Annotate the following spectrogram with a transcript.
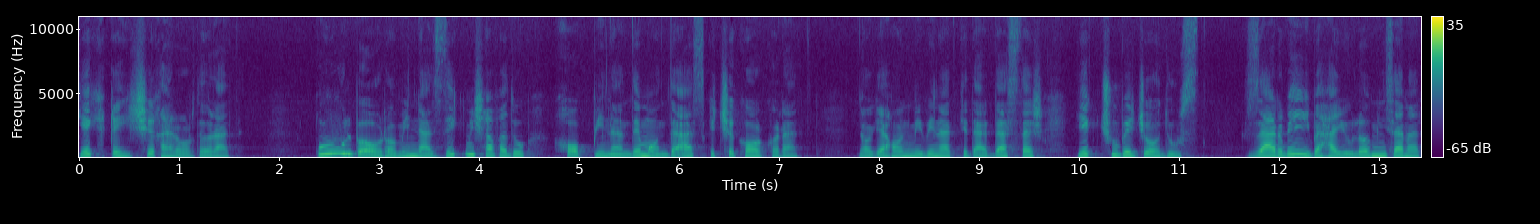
یک قیچی قرار دارد. قول به آرامی نزدیک می شود و خواب بیننده مانده است که چه کار کند. ناگهان می بیند که در دستش یک چوب جادوست ضربه ای به هیولا می زند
